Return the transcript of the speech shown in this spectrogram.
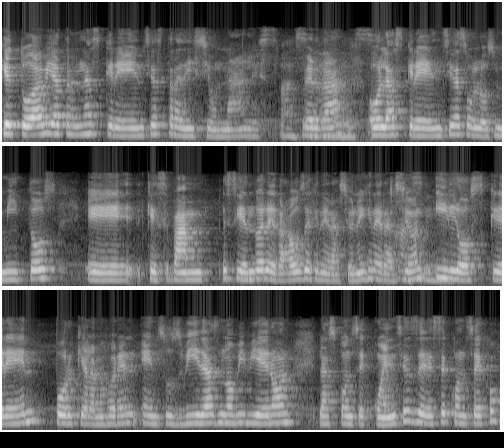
que todavía traen las creencias tradicionales, ¿verdad? O las creencias o los mitos eh, que van siendo heredados de generación en generación y los creen porque a lo mejor en, en, sus vidas no vivieron las consecuencias de ese consejo,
